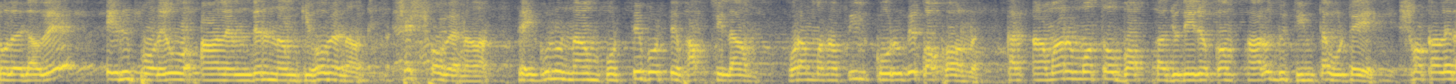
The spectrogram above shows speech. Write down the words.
চলে যাবে। এরপরেও আলেমদের নাম কি হবে না? শেষ হবে না। তো এগুলো নাম পড়তে পড়তে ভাবছিলাম, ওরা মাহফিল করবে কখন? কারণ আমার মতো বক্তা যদি এরকম আরও দুই তিনটা উঠে সকালের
